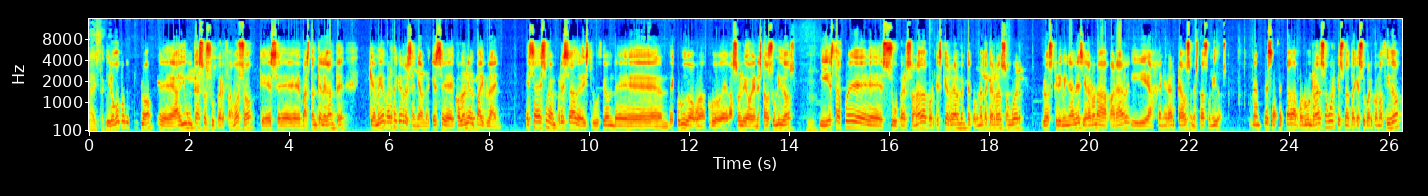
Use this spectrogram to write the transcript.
Ahí está Y luego, por ejemplo, eh, hay un caso súper famoso que es eh, bastante elegante, que a mí me parece que es reseñable, que es Colonial Pipeline. Esa es una empresa de distribución de, de crudo, bueno, crudo de gasóleo en Estados Unidos, Mm. y esta fue súper sonada porque es que realmente con un ataque ransomware los criminales llegaron a parar y a generar caos en Estados Unidos. Una empresa afectada por un ransomware, que es un ataque súper conocido,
